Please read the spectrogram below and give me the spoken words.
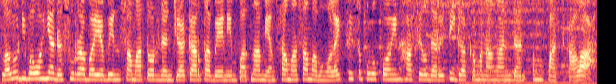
Lalu di bawahnya ada Surabaya Bin Samator dan Jakarta BNI 46 yang sama-sama mengoleksi 10 poin hasil dari tiga kemenangan dan 4 kalah.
